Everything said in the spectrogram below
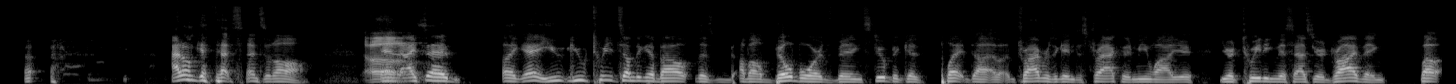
I don't get that sense at all. Oh. And I said, like, hey, you you tweet something about this about billboards being stupid because play, uh, drivers are getting distracted. Meanwhile, you you're tweeting this as you're driving. But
